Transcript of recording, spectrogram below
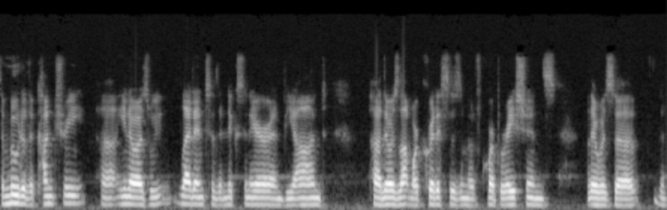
the mood of the country. Uh, you know, as we led into the Nixon era and beyond, uh, there was a lot more criticism of corporations. There was a the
